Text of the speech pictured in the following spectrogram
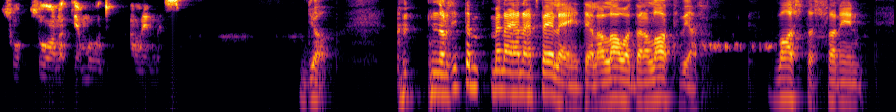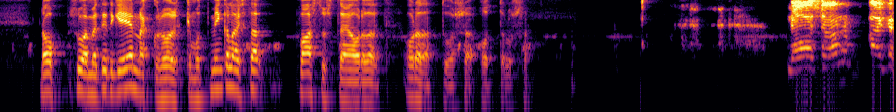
su- suolot ja muut hallinnassa. Joo. No sitten mennään ihan näihin peleihin. Teillä on lauantaina Latvia vastassa, niin no Suomi on tietenkin ennakkosuosikki, mutta minkälaista vastustajaa odotat, odotat tuossa ottelussa? No se on aika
